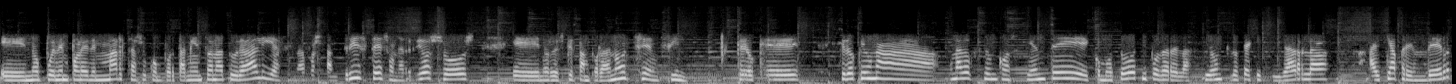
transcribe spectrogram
eh, no pueden poner en marcha su comportamiento natural y al final pues están tristes o nerviosos, eh, nos despiertan por la noche, en fin. Creo que creo que una, una adopción consciente, como todo tipo de relación, creo que hay que cuidarla, hay que aprender.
